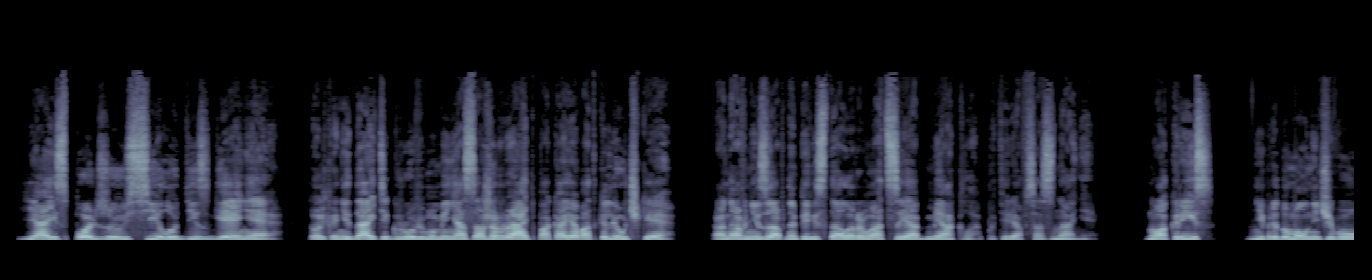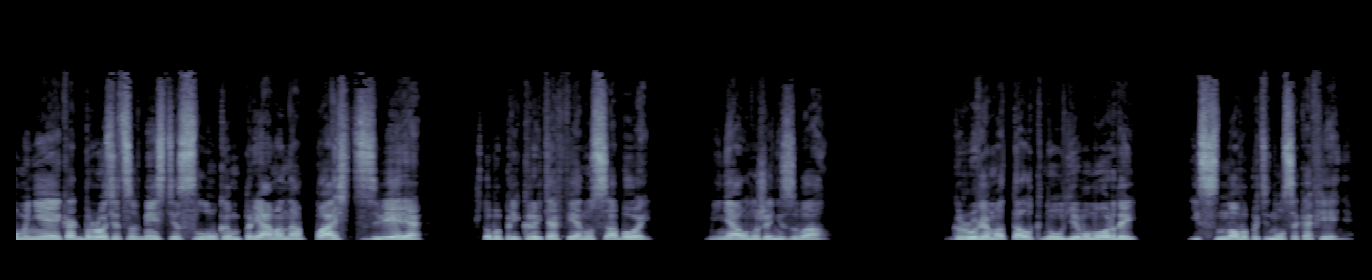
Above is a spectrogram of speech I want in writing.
«Я использую силу дисгения! Только не дайте Грувиму меня сожрать, пока я в отключке!» Она внезапно перестала рваться и обмякла, потеряв сознание. Ну а Крис не придумал ничего умнее, как броситься вместе с луком прямо на пасть зверя, чтобы прикрыть Афену собой. Меня он уже не звал. Грувем оттолкнул его мордой и снова потянулся к Афене.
